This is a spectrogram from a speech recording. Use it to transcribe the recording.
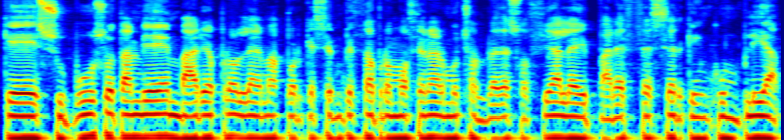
que supuso también varios problemas porque se empezó a promocionar mucho en redes sociales y parece ser que incumplía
